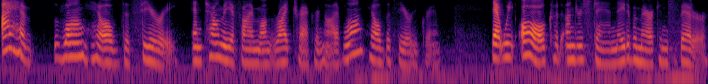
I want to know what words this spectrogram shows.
I have long held the theory, and tell me if I'm on the right track or not. I've long held the theory, Graham, that we all could understand Native Americans better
